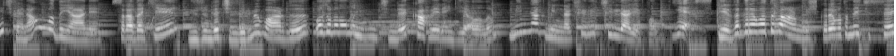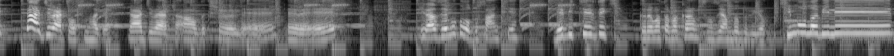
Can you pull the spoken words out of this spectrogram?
Hiç fena olmadı yani. Sıradaki yüzünde çilleri mi vardı? O zaman onun içinde kahverengiyi alalım. Minnak minnak şöyle çiller yapalım. Yes. Bir de kravatı varmış. Kravatı ne çizsek? Lacivert olsun hadi. Laciverti aldık şöyle. Evet. Biraz yamuk oldu sanki. Ve bitirdik. Kravata bakar mısınız? Yanda duruyor. Kim olabilir?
